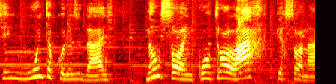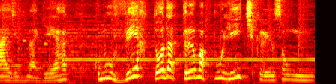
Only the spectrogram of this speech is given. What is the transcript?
tenho muita curiosidade, não só em controlar personagens na guerra, como ver toda a trama política. Eu sou um,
